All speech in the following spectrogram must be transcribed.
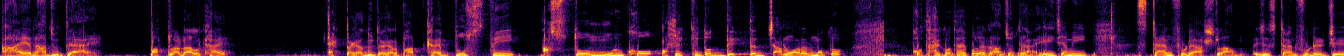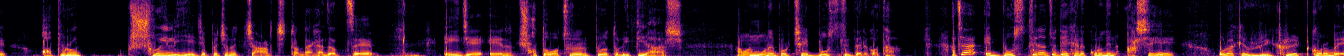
আয় রাজুতে আয়, পাতলা ডাল খায় এক টাকা, দুই টাকার ভাত খায়, বস্তি, আস্ত, মূর্খ, অশিক্ষিত, দেখতে জানোয়ারের মতো। কথায় কথায় বলে রাজুতে এই যে আমি স্ট্যানফোর্ডে আসলাম, এই যে স্ট্যানফোর্ডের যে অপরূপ শৈলী, এই যে পেছনে চার্চটা দেখা যাচ্ছে, এই যে এর শত বছরের পুরাতন ইতিহাস, আমার মনে পড়ছে এই বস্তিদের কথা। আচ্ছা এই বস্তিরা যদি এখানে কোনোদিন আসে, ওরা কি রিগ্রেট করবে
